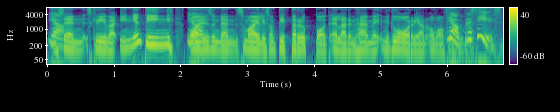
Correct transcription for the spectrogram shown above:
Ja. och sen skriver ingenting Ja. och en sån där smiley som tittar uppåt eller den här med, med glorian ovanför Ja, huvudet. precis.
